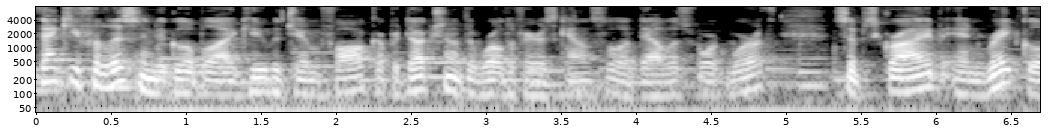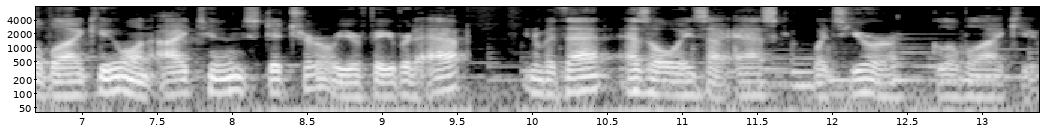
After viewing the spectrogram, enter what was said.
Thank you for listening to Global IQ with Jim Falk, a production of the World Affairs Council of Dallas Fort Worth. Subscribe and rate Global IQ on iTunes, Stitcher, or your favorite app. And with that, as always, I ask, what's your Global IQ?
